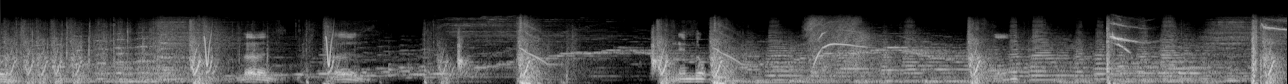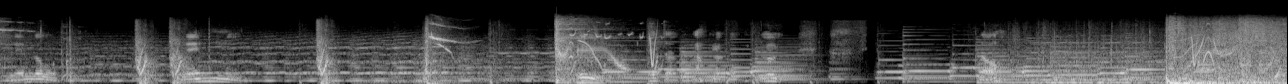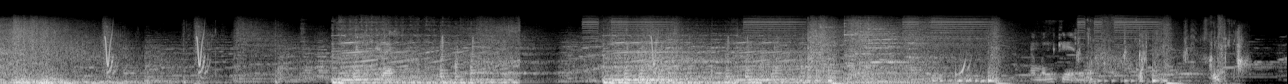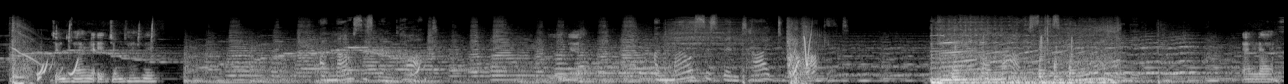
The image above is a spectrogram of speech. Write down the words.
luôn lên lên. Em luôn. Ném. Ném luôn. Ném Ê, hết rồi, ác là một người. Bánh kia luôn chấm thang đi chấm thang đi A mouse has been caught. A mouse has been tied to a rocket. A mouse has been eliminated. ăn ra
